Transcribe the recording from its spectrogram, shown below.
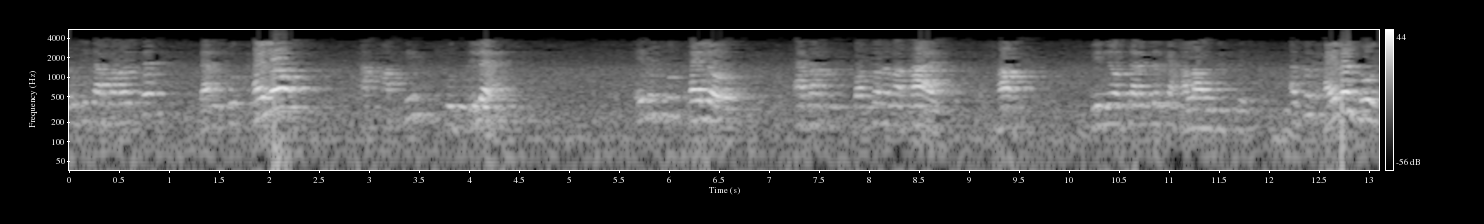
পুঁজি কারবার হয়েছে ব্যাংক সুদ খাইলো আপনি সুদ দিলেন। এই যে সুদ খাইল, এখন বছরের মাথায় সব বিনিয়োগকারীদেরকে হালাল দিচ্ছে। আর তুই খাইলেন সুদ,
